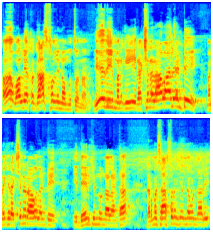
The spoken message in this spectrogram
వాళ్ళ యొక్క గాస్పల్ని నమ్ముతున్నారు. ఏది? మనకి రక్షణ రావాలి అంటే మనకి రక్షణ రావాలంటే ఈ దేని కింద ఉండాలంట? ధర్మశాస్త్రం కింద ఉండాలి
